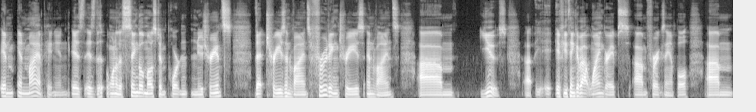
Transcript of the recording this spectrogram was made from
in in my opinion, is is the, one of the single most important nutrients that trees and vines, fruiting trees and vines, um, use. Uh, if you think about wine grapes, um, for example, um,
